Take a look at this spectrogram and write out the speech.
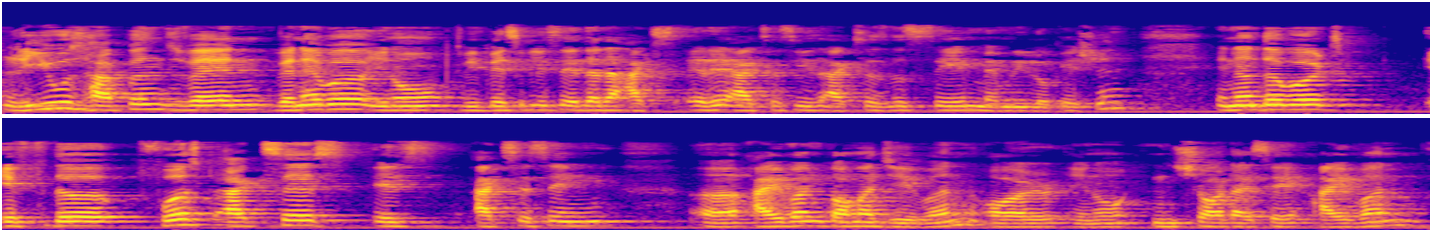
reuse happens when whenever you know we basically say that the array accesses access the same memory location. In other words, if the first access is accessing uh, i1 comma j1 or you know in short I say i1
